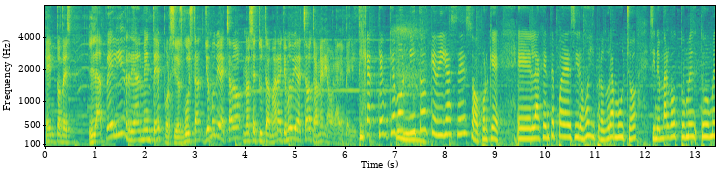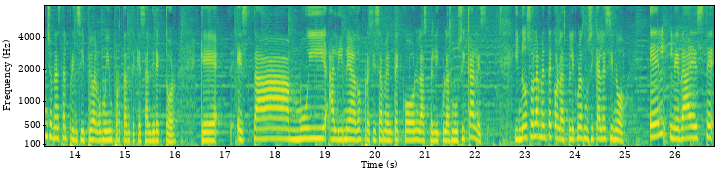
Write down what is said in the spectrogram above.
Entonces, la peli realmente, por si os gusta, yo me hubiera echado, no sé tú Tamara, yo me hubiera echado otra media hora de peli. Fíjate, qué, qué bonito que digas eso, porque eh, la gente puede decir, oye, pero dura mucho. Sin embargo, tú, tú mencionaste al principio algo muy importante que es al director, que está muy alineado precisamente con las películas musicales. Y no solamente con las películas musicales, sino él le da este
